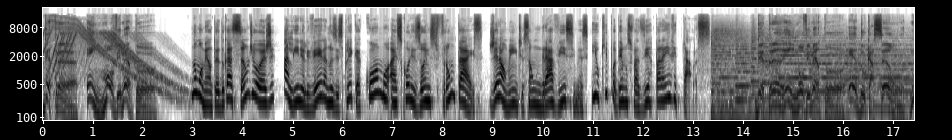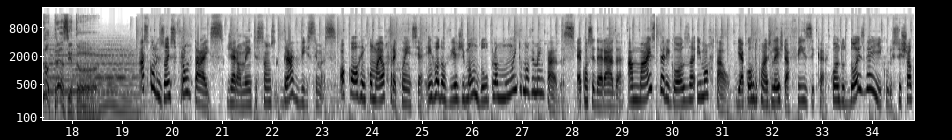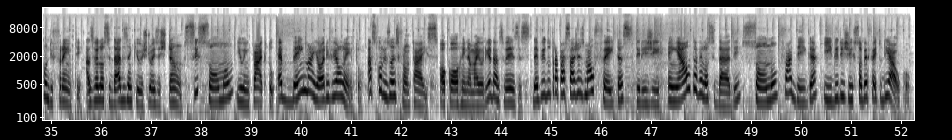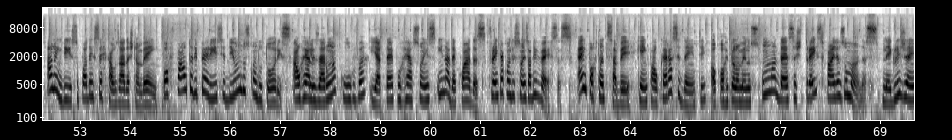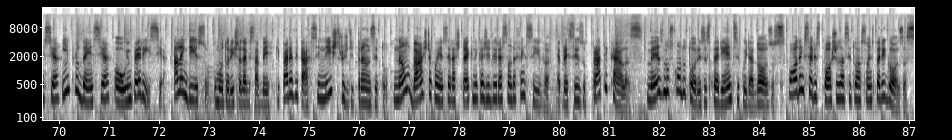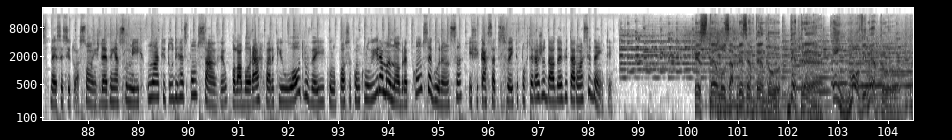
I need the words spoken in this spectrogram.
Detran em movimento. No Momento Educação de hoje, Aline Oliveira nos explica como as colisões frontais geralmente são gravíssimas e o que podemos fazer para evitá-las. Detran em movimento. Educação no trânsito. As colisões frontais geralmente são gravíssimas. Ocorrem com maior frequência em rodovias de mão dupla muito movimentadas. É considerada a mais perigosa e mortal. De acordo com as leis da física, quando dois veículos se chocam de frente, as velocidades em que os dois estão se somam e o impacto é bem maior e violento. As colisões frontais ocorrem na maioria das vezes devido a ultrapassagens mal feitas, dirigir em alta velocidade, som sono, fadiga e dirigir sob efeito de álcool. Além disso, podem ser causadas também por falta de perícia de um dos condutores ao realizar uma curva e até por reações inadequadas frente a condições adversas. É importante saber que em qualquer acidente ocorre pelo menos uma dessas três falhas humanas: negligência, imprudência ou imperícia. Além disso, o motorista deve saber que para evitar sinistros de trânsito, não basta conhecer as técnicas de direção da defensiva. É preciso praticá-las. Mesmo os condutores experientes e cuidadosos podem ser expostos a situações perigosas. Nessas situações, devem assumir uma atitude responsável, colaborar para que o outro veículo possa concluir a manobra com segurança e ficar satisfeito por ter ajudado a evitar um acidente. Estamos apresentando Detran em movimento.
